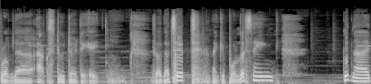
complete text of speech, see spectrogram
from the acts 238 so that's it. Thank you for listening. Good night.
